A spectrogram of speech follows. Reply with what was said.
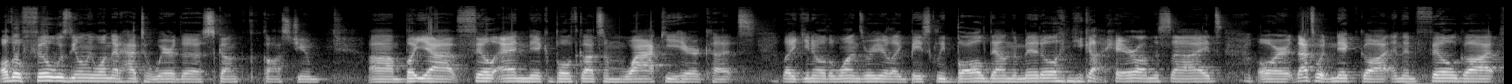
Although Phil was the only one that had to wear the skunk costume. Um, but yeah, Phil and Nick both got some wacky haircuts like you know the ones where you're like basically bald down the middle and you got hair on the sides or that's what Nick got and then Phil got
